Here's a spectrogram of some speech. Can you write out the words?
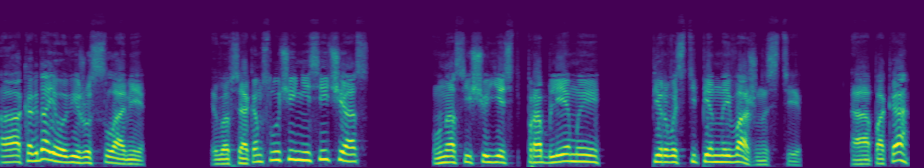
А когда я увижу с вами? Во всяком случае, не сейчас. У нас еще есть проблемы первостепенной важности. А пока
